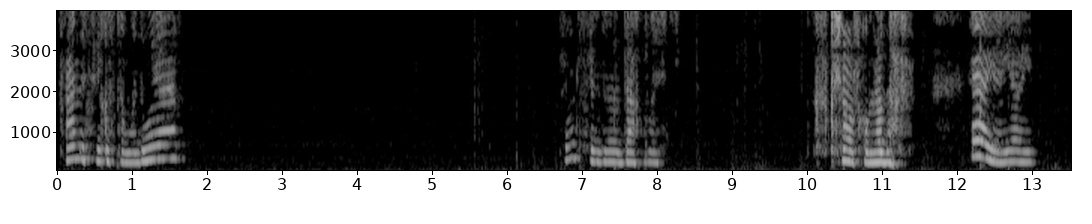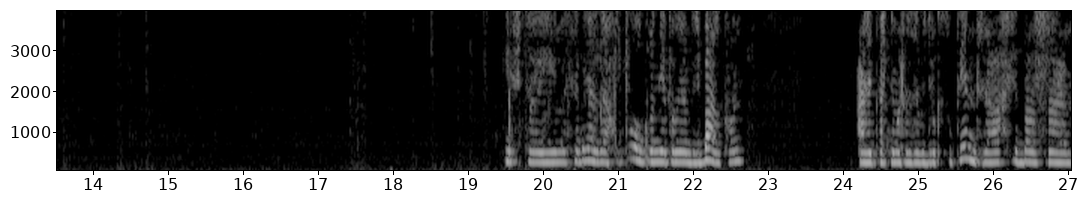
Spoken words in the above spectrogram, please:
Fajny się jakoś tam ładuje. Czemu tu się na dach wejść? Książką na dach. Ejejej. I stoimy sobie na dachu. Tu ogólnie powinien być balkon. Ale tak nie można zrobić drugiego piętra, chyba że...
